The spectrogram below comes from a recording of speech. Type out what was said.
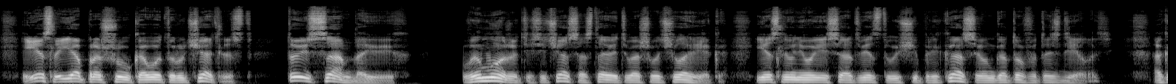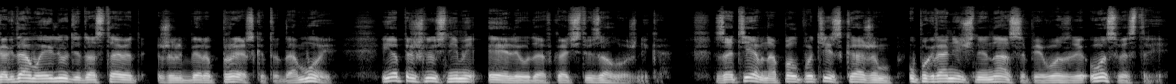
— «если я прошу у кого-то ручательств, то и сам даю их. Вы можете сейчас оставить вашего человека, если у него есть соответствующий приказ, и он готов это сделать. А когда мои люди доставят Жильбера Прескота домой, я пришлю с ними Элиуда в качестве заложника. Затем на полпути, скажем, у пограничной насыпи возле Освестрии,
